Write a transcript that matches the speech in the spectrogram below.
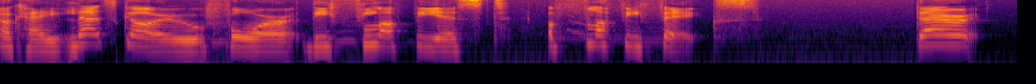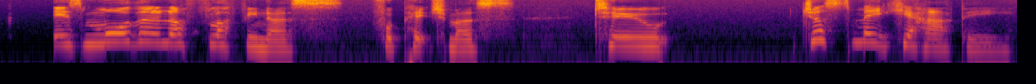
Okay, let's go for the fluffiest of fluffy fix. There is more than enough fluffiness for Pitchmas to just make you happy.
